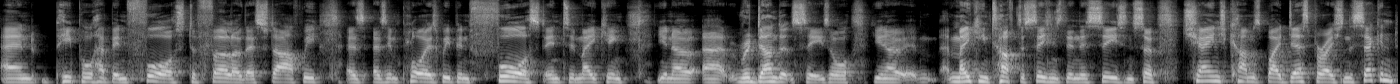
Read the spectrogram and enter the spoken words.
And people have been forced to furlough their staff. We, as, as employers, we've been forced into making, you know, uh, redundancies or, you know, making tough decisions in this season. So change comes by desperation. The second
